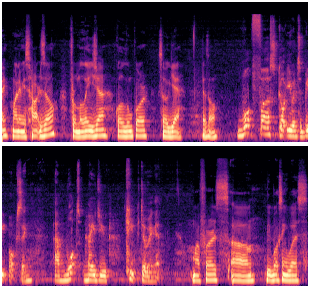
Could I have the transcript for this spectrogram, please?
Hi, my name is Heartzel from Malaysia, Kuala Lumpur. So yeah, that's all. What first got you into beatboxing and what made you keep doing it? My first um, beatboxing was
